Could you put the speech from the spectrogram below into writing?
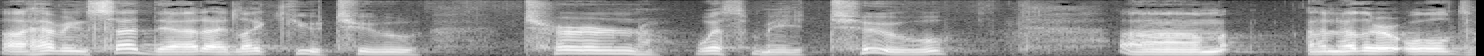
Uh, having said that, I'd like you to turn with me to um, another Old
